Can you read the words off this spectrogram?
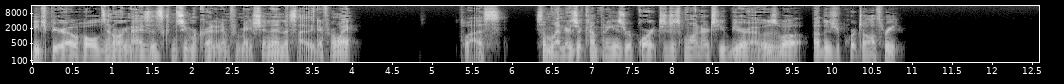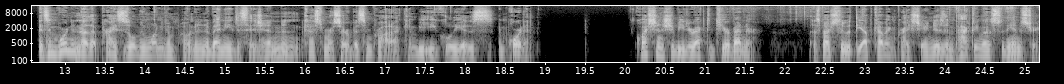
Each bureau holds and organizes consumer credit information in a slightly different way. Plus, some lenders or companies report to just one or two bureaus, while others report to all three. It's important to know that price is only one component of any decision, and customer service and product can be equally as important. Questions should be directed to your vendor, especially with the upcoming price changes impacting most of the industry.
